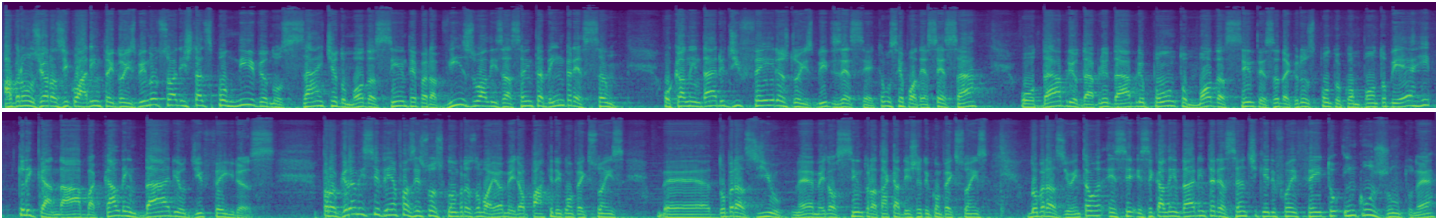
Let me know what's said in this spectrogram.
Agora 11 horas e 42 minutos. Olha, está disponível no site do Moda Center para visualização e também impressão o calendário de feiras 2017. Então você pode acessar o www.modacentersantacruz.com.br, clicar na aba calendário de feiras. Programe-se venha fazer suas compras no maior melhor parque de confecções eh, do Brasil, né? Melhor centro atacadista de confecções do Brasil. Então esse, esse calendário interessante que ele foi feito em conjunto, né?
